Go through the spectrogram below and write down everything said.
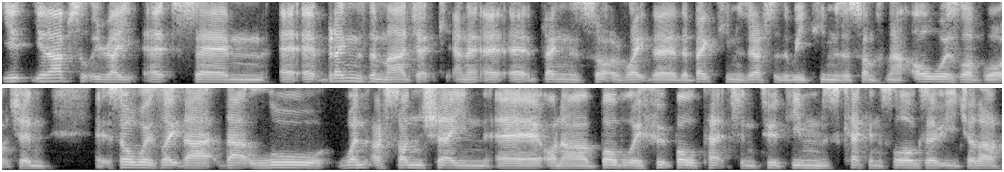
you're absolutely right. It's um, it, it brings the magic and it, it, brings sort of like the, the big teams versus the wee teams is something I always love watching. It's always like that that low winter sunshine uh, on a bobbly football pitch and two teams kicking slogs out each other.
